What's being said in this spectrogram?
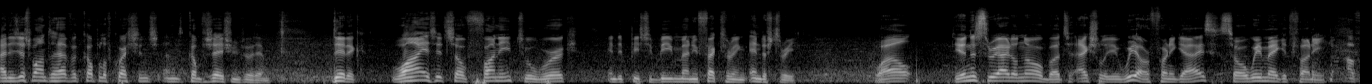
And I just want to have a couple of questions and conversations with him. Dirk, why is it so funny to work in the PCB manufacturing industry? Well, the industry, I don't know, but actually we are funny guys, so we make it funny. of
